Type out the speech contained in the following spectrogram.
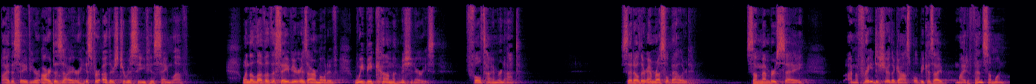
by the Savior, our desire is for others to receive his same love. When the love of the Savior is our motive, we become missionaries, full time or not. Said Elder M. Russell Ballard, some members say, I'm afraid to share the gospel because I might offend someone.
